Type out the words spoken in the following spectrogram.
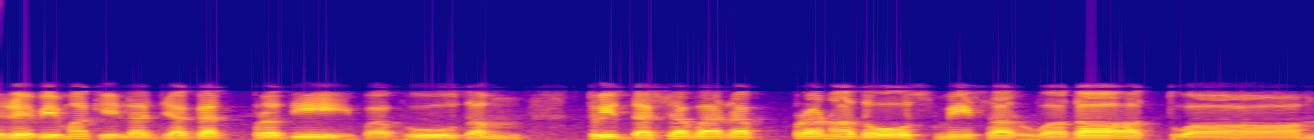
रविमखिलजगत्प्रदीपभूतं त्रिदशवरप्रणदोऽस्मि सर्वदा त्वाम्।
